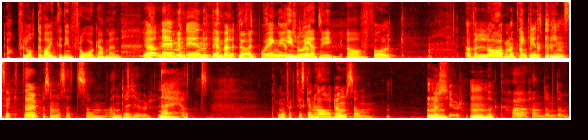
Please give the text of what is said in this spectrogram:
Ja, förlåt, det var inte din fråga men... Ja, nej men det är en, det är en väldigt viktig poäng. Jag inledning, tror att ja. folk överlag, man tänker inte på insekter på samma sätt som andra djur. Nej. Att man faktiskt kan ha dem som mm. husdjur mm. och ha hand om dem.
